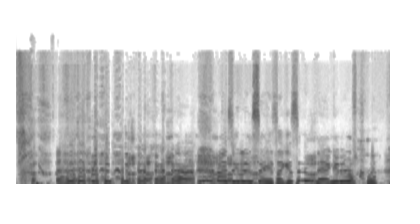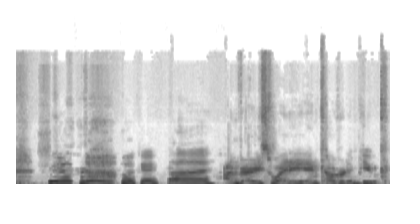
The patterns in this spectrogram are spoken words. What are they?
I was gonna say it's like isn't it negative? yeah. Okay. Uh, I'm very sweaty and covered in puke.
